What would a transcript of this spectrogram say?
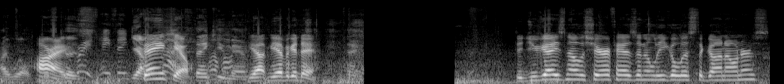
I will. All right. Great. Hey, thank Yeah. you. Thank you. Thank you, man. Yep, you have a good day. Thanks. Did you guys know the sheriff has an illegal list of gun owners?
